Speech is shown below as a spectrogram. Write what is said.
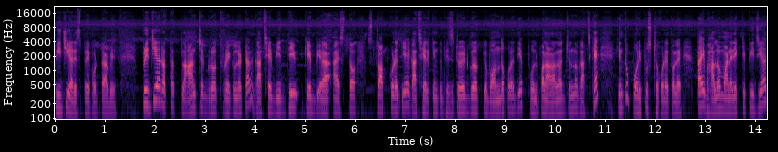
পিজিআর স্প্রে করতে হবে। প্রিজিয়ার অর্থাৎ প্লান্ট গ্রোথ রেগুলেটর গাছের বৃদ্ধিকে স্টপ করে দিয়ে গাছের কিন্তু ভেজিটেরিড গ্রোথকে বন্ধ করে দিয়ে ফুল ফল আনানোর জন্য গাছকে কিন্তু পরিপুষ্ট করে তোলে। তাই ভালো মানের একটি পিজিআর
